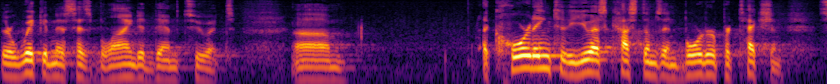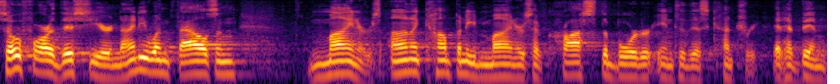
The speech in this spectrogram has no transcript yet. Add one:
Their wickedness has blinded them to it. Um, according to the U.S. Customs and Border Protection, so far this year, 91,000 minors, unaccompanied minors, have crossed the border into this country that have been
